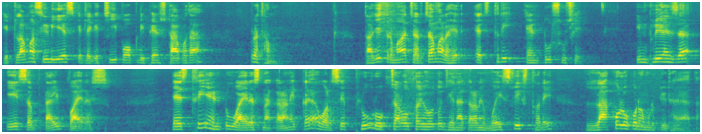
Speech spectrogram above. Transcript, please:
કેટલામાં સીડીએસ એટલે કે ચીફ ઓફ ડિફેન્સ સ્ટાફ હતા? પ્રથમ. તાજેતરમાં ચર્ચામાં રહેલ એચ થ્રી એન ટુ શું છે? Influenza A subtype virus. H three N two વાયરસના કારણે કયા વર્ષે ફ્લૂ રોગચાળો થયો હતો જેના કારણે વૈશ્વિક સ્તરે લાખો લોકોના મૃત્યુ થયા હતા.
